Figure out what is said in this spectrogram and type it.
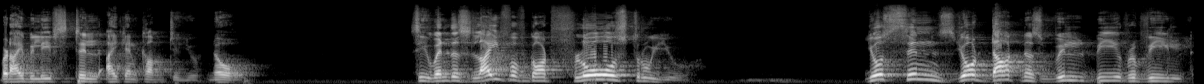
but I believe still I can come to you. No. See, when this life of God flows through you, your sins, your darkness will be revealed.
